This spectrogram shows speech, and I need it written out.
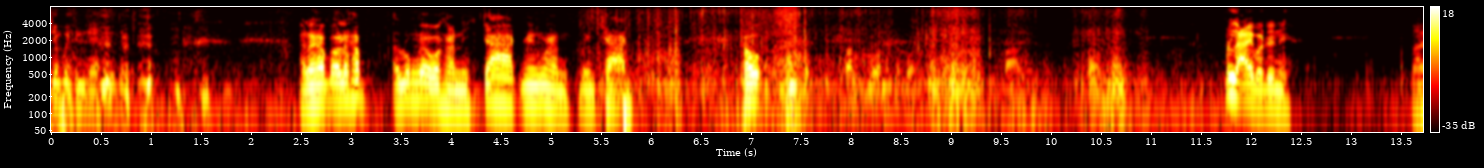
ยังไม่เห็นแรงเอาละครับเอาละครับเอาลงแล้ววังหันนี่จากหนึ่งวังหันหนึ่งฉากเขาตั้งตัวมันก็หล่นปลาลงมันหลายบ่เด้วยวนี่หลาย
